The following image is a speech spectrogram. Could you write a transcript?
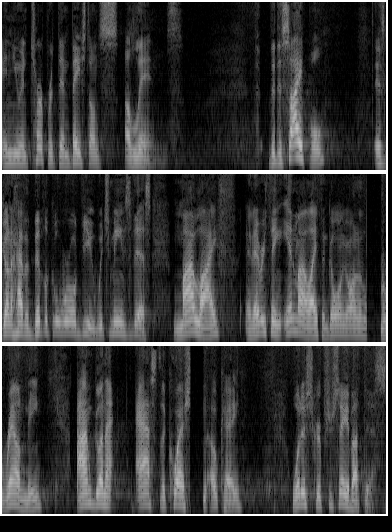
and you interpret them based on a lens. The disciple is going to have a biblical worldview, which means this my life and everything in my life and going on around me, I'm going to ask the question okay, what does Scripture say about this?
